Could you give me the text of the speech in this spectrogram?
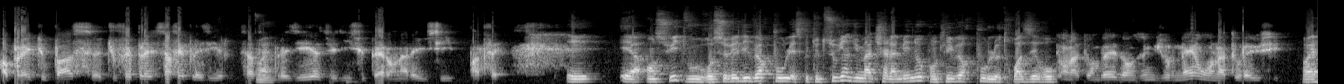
Après, tu passes, tu fais pla- ça fait plaisir. Ça Ouais. fait plaisir. Tu dis super, on a réussi, parfait. Et, et ensuite vous recevez Liverpool. Est-ce que tu te souviens du match à la Méno contre Liverpool le 3-0 On a tombé dans une journée où on a tout réussi. Ouais,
